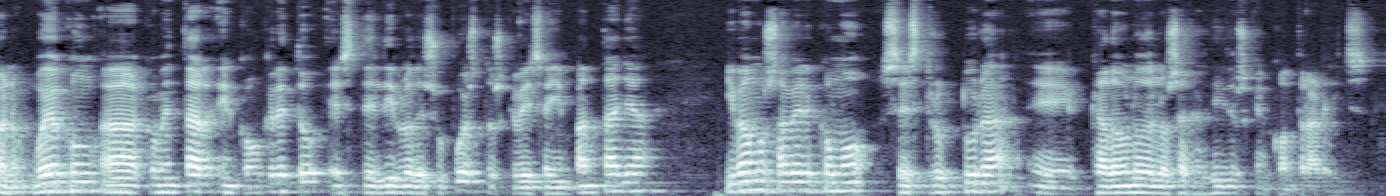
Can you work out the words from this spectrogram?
Bueno, voy a, comentar en concreto este libro de supuestos que veis ahí en pantalla y vamos a ver cómo se estructura eh, cada uno de los ejercicios que encontraréis.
